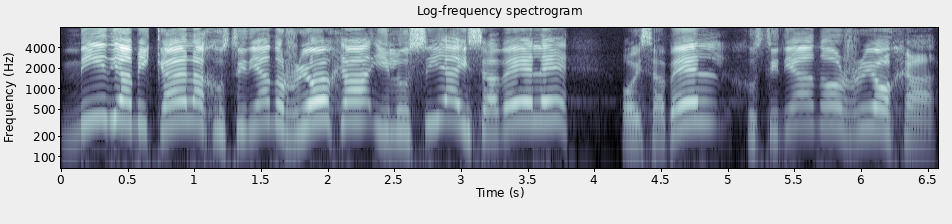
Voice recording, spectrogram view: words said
Nidia Micaela Justiniano Rioja y Lucía Isabel o Isabel Justiniano Rioja.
